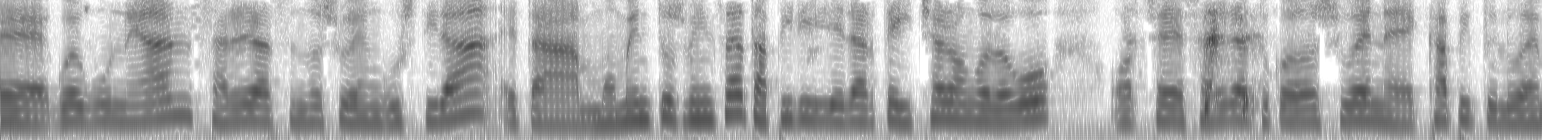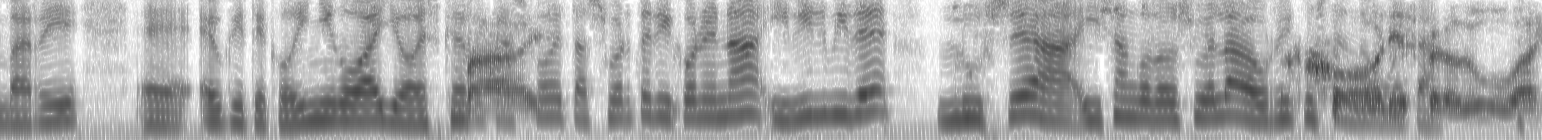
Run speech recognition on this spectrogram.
e, webunean sareratzen dozuen guztira, eta momentuz behintzat, apirilera arte itxarongo dugu, hortxe sareratuko dozuen e, kapituluen barri e, eukiteko. Inigo aio, eskerrik Bai. asko, eta suerterik onena, ibilbide luzea izango dozuela aurrikusten dugu Hori eta. espero dugu, bai,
